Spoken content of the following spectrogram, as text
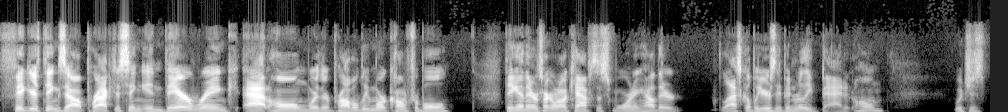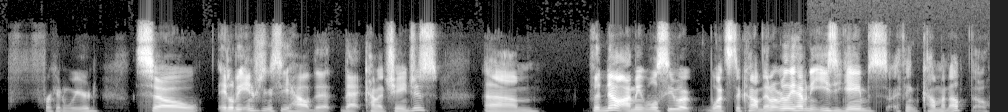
figure things out, practicing in their rink at home where they're probably more comfortable. Again, they were talking about Caps this morning, how their last couple years they've been really bad at home, which is freaking weird. So it'll be interesting to see how that that kind of changes. Um, but no, I mean we'll see what what's to come. They don't really have any easy games, I think, coming up though.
